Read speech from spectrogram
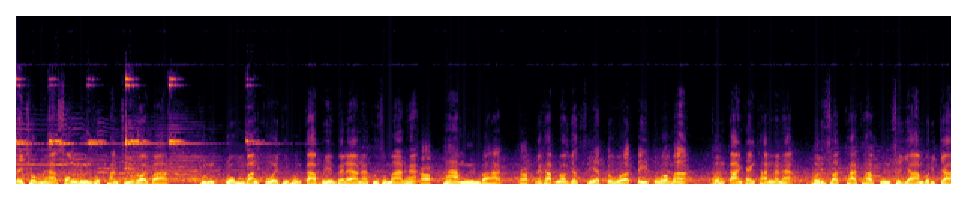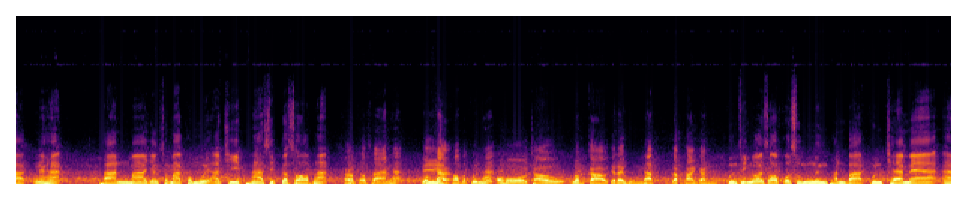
ได้ชมนะฮะ 26,400 บาท คุณกรมบางกรวยที่ผมกราบเรียนไปแล้วนะคุณสมมาตรฮะครับ50,000บาทครับนะครับ นอกจากเสียตั๋วตีตั๋วมาชมการแข่งขันแล้วนะฮะบริษัทค้าข้าวกรุงสยามบริจาคนะฮะ ผ่านมายังสมาคมมวยอาชีพ 50 กระสอบฮะครับเป็นข้าวสารฮะดีก็กราบฮะขอบพระคุณฮะ โอ้โห ชาวร่มเกล้าจะได้หุงครับ รับทานกัน คุณสิงห์น้อยสอโกสุม 1,000 บาท คุณแชร์แม้อ่า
